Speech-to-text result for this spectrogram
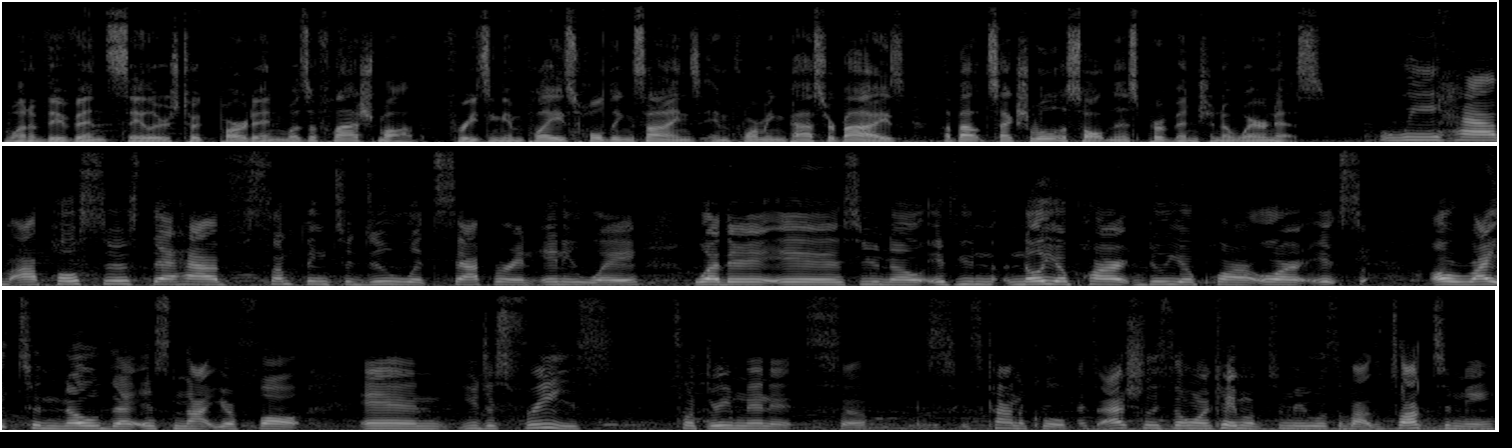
One of the events sailors took part in was a flash mob, freezing in place holding signs informing passerbys about sexual assaultness prevention awareness. We have our posters that have something to do with SAPR in any way, whether it is, you know, if you know your part, do your part, or it's a right to know that it's not your fault and you just freeze for three minutes. So it's, it's kind of cool. It's actually someone came up to me, was about to talk to me,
